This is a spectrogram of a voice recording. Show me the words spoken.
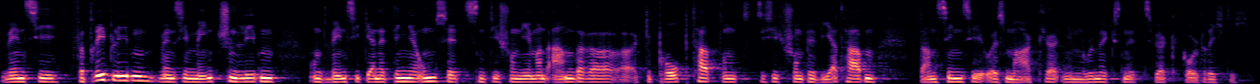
wenn sie Vertrieb lieben, wenn sie Menschen lieben und wenn sie gerne Dinge umsetzen, die schon jemand anderer äh, geprobt hat und die sich schon bewährt haben, dann sind Sie als Makler im Remax-Netzwerk goldrichtig.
